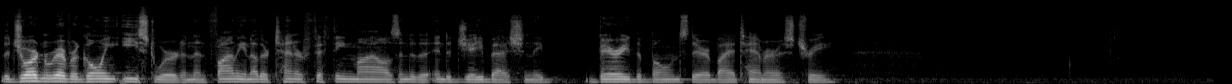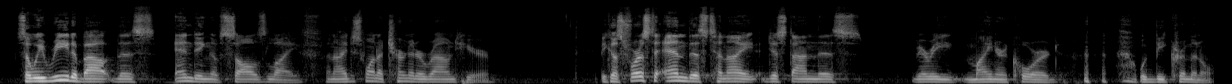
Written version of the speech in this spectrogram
the Jordan River going eastward and then finally another 10 or 15 miles into the into Jabesh and they buried the bones there by a tamarisk tree. So we read about this ending of Saul's life and I just want to turn it around here. Because for us to end this tonight just on this very minor chord would be criminal.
